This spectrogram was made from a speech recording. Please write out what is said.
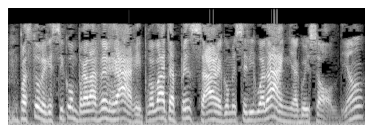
un pastore che si compra la Ferrari, provate a pensare come se li guadagna quei soldi, no?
